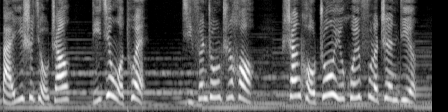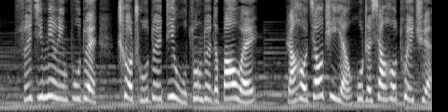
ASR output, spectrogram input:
百一十九章敌进我退。几分钟之后，山口终于恢复了镇定，随即命令部队撤除对第五纵队的包围，然后交替掩护着向后退却，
